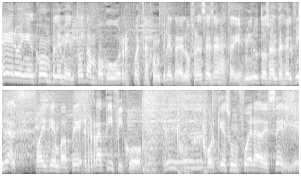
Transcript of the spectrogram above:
Pero en el complemento tampoco hubo respuestas concretas de los franceses hasta 10 minutos antes del final. Fue que Mbappé ratificó porque es un fuera de serie.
